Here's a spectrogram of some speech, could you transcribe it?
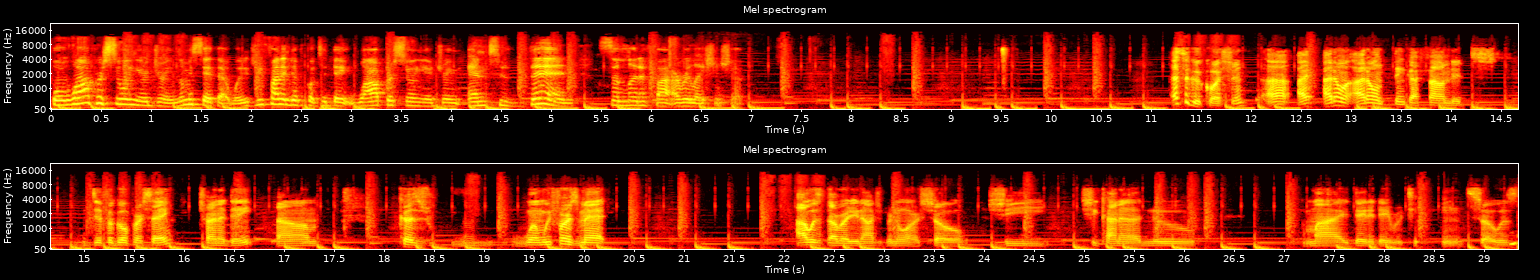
or while pursuing your dream? Let me say it that way. Did you find it difficult to date while pursuing your dream and to then solidify a relationship? That's a good question. Uh, I I don't I don't think I found it difficult per se trying to date. Because um, when we first met, I was already an entrepreneur, so she she kind of knew my day-to-day routine. So it was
